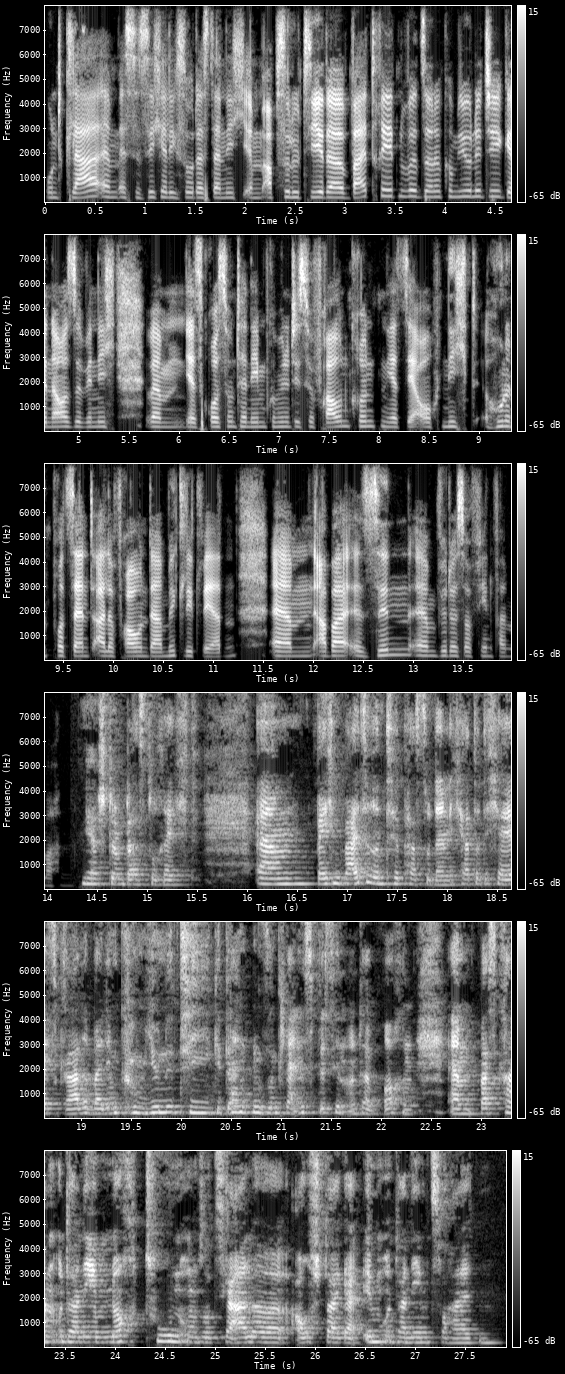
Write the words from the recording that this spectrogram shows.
Und klar, ähm, es ist sicherlich so, dass da nicht ähm, absolut jeder beitreten wird, so eine Community, genauso wie nicht ähm, jetzt große Unternehmen Communities für Frauen gründen, jetzt ja auch nicht 100 Prozent alle Frauen da Mitglied werden. Ähm, aber Sinn ähm, würde es auf jeden Fall machen. Ja, stimmt, da hast du recht. Ähm, welchen weiteren Tipp hast du denn? Ich hatte dich ja jetzt gerade bei dem Community-Gedanken so ein kleines bisschen unterbrochen. Ähm, was kann Unternehmen noch tun, um soziale Aufsteiger im Unternehmen zu halten?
